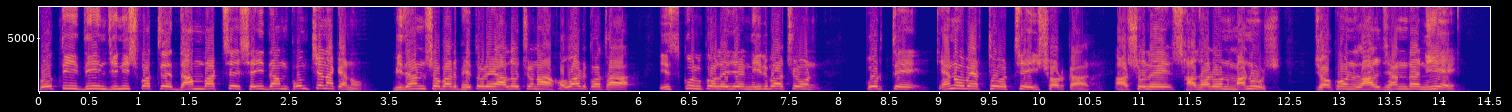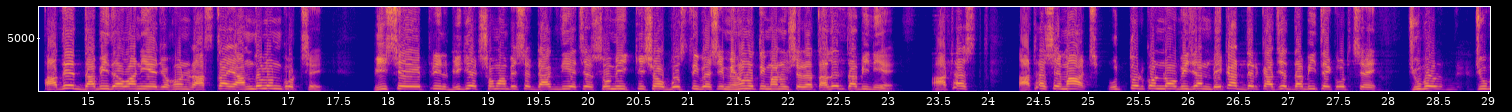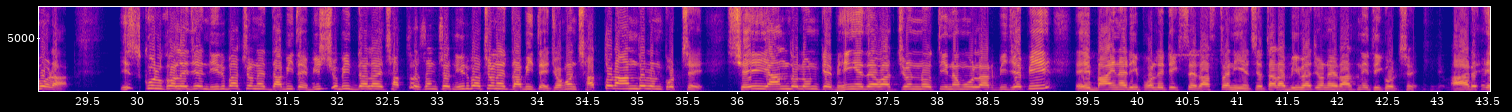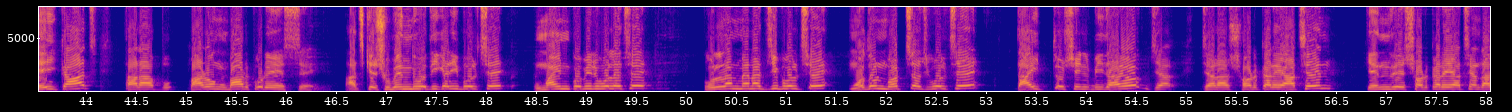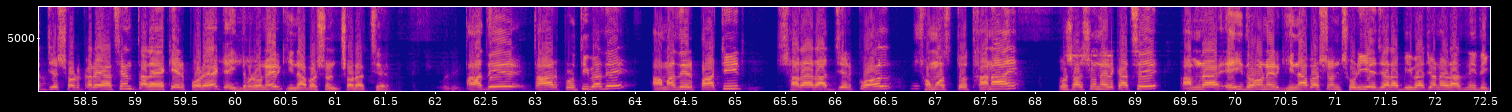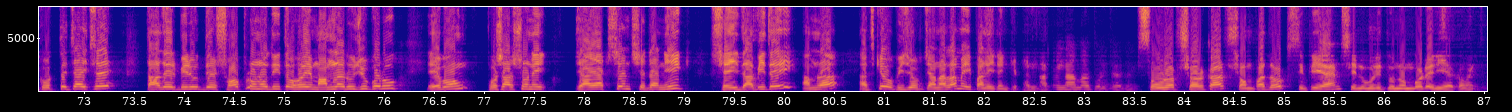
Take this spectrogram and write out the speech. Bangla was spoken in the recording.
প্রতিদিন জিনিসপত্রের দাম বাড়ছে, সেই দাম কমছে না কেন? বিধানসভার ভেতরে আলোচনা হওয়ার কথা স্কুল, কলেজে নির্বাচন করতে কেন ব্যর্থ হচ্ছে এই সরকার? আসলে সাধারণ মানুষ যখন লাল ঝান্ডা নিয়ে, তাদের দাবি দাওয়া নিয়ে যখন রাস্তায় আন্দোলন করছে, বিশে এপ্রিল ব্রিগেড সমাবেশের ডাক দিয়েছে, শ্রমিক, কৃষক, বস্তিবাসী, মেহনতি মানুষেরা তাদের দাবি নিয়ে। আঠাশ, আঠাশে মার্চ, উত্তরকন্যা অভিযান বেকারদের কাজের দাবিতে করছে যুব, যুবরা। স্কুল কলেজে নির্বাচনের দাবিতে বিশ্ববিদ্যালয়ে ছাত্র সংসদ নির্বাচনের দাবিতে যখন ছাত্ররা আন্দোলন করছে, সেই আন্দোলনকে ভেঙে দেওয়ার জন্য তৃণমূল আর বিজেপি এই বাইনারি পলিটিক্সের রাস্তা নিয়েছে। তারা বিভাজনের রাজনীতি করছে। আর এই কাজ তারা বারংবার করে এসছে। আজকে শুভেন্দু অধিকারী বলছে, হুমায়ুন কবির বলেছে, কল্যাণ ব্যানার্জি বলছে, মদন ভট্টাচ বলছে, দায়িত্বশীল বিধায়ক যারা সরকারে আছেন কেন্দ্রের সরকারে আছেন, রাজ্যের সরকারে আছেন, তারা একের পর এক এই ধরনের ঘৃণাবাসন ছড়াচ্ছে। তাদের, তার প্রতিবাদে আমাদের পার্টির সারা রাজ্যের কল সমস্ত থানায়, প্রশাসনের কাছে আমরা এই ধরনের ঘৃণাবাসন ছড়িয়ে যারা বিভাজনের রাজনীতি করতে চাইছে, তাদের বিরুদ্ধে স্বপ্রণোদিত হয়ে মামলা রুজু করুক এবং প্রশাসনিক যা অ্যাকশন সেটা নিক সেই দাবিতেই আমরা আজকে অভিযোগ জানালাম এই পানি ট্যাঙ্কি ফেলে আপনার নাম আর পরিচয় দেন। সৌরভ সরকার সম্পাদক সিপিআইএম শিলিগুড়ি দু নম্বর এরিয়া কমিটি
